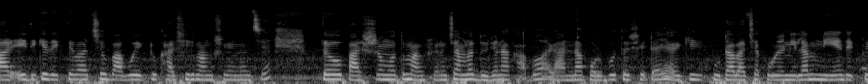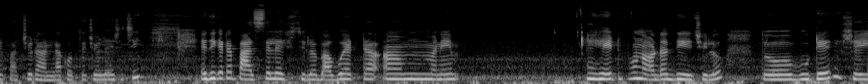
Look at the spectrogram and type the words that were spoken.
আর এদিকে দেখতে পাচ্ছ বাবু একটু খাসির মাংস এনেছে। তো পাঁচশো মতো মাংস এনেছে, আমরা দুজনা খাব আর রান্না করব। তো সেটাই আর কি কুটা বাছা করে নিলাম, নিয়ে দেখতে পাচ্ছ রান্না করতে চলে এসেছি। এদিকে একটা পার্সেল এসেছিল। বাবু একটা মানে হেডফোন অর্ডার দিয়েছিল, তো বুটের সেই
